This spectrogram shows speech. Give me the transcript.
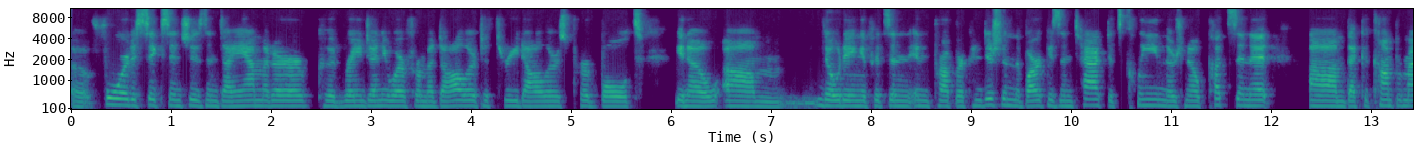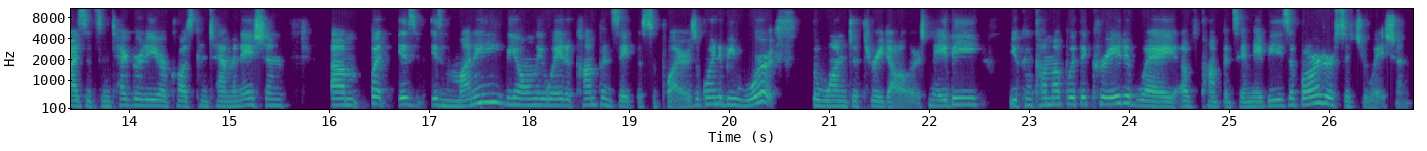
uh, four to six inches in diameter could range anywhere from a dollar to three dollars per bolt you know, um, noting if it's in, in proper condition, the bark is intact, it's clean, there's no cuts in it um, that could compromise its integrity or cause contamination. Um, but is, is money the only way to compensate the supplier? Is it going to be worth the one to three dollars? Maybe you can come up with a creative way of compensating. Maybe it's a barter situation.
